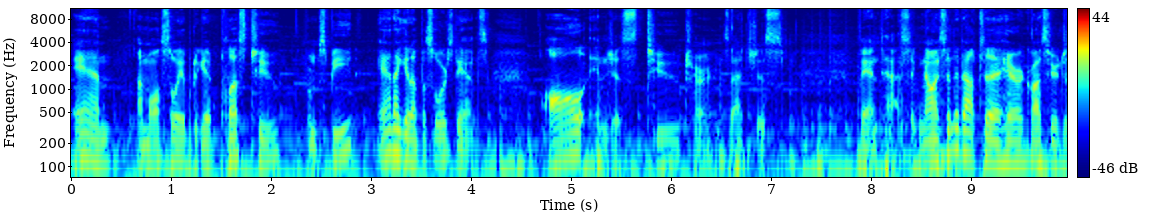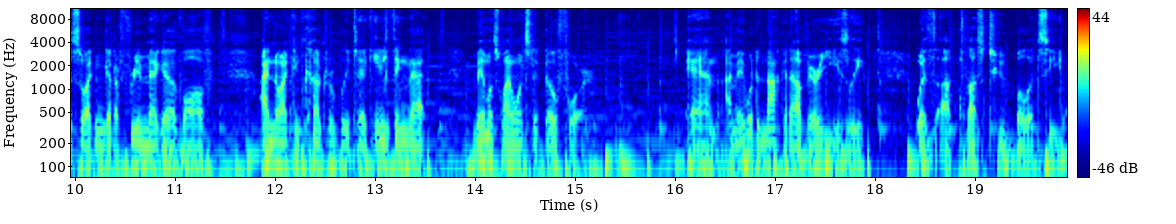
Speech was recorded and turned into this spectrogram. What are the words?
And I'm also able to get plus two from speed, and I get up a Swords Dance. All in just two turns. That's just fantastic. Now I send it out to Heracross here just so I can get a free Mega Evolve. I know I can comfortably take anything that Mamoswine wants to go for. And I'm able to knock it out very easily with a plus 2 Bullet Seed.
